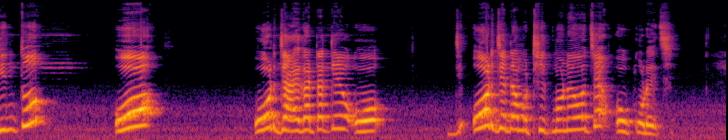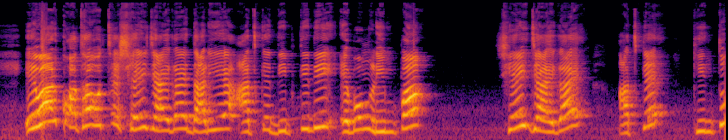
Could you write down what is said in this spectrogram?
কিন্তু ও, ওর জায়গাটাকে ও ওর যেটা ঠিক মনে হচ্ছে ও করেছে। এবার কথা হচ্ছে, সেই জায়গায় দাঁড়িয়ে আজকে দীপ্তিদি এবং রিম্পা, সেই জায়গায় আজকে কিন্তু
